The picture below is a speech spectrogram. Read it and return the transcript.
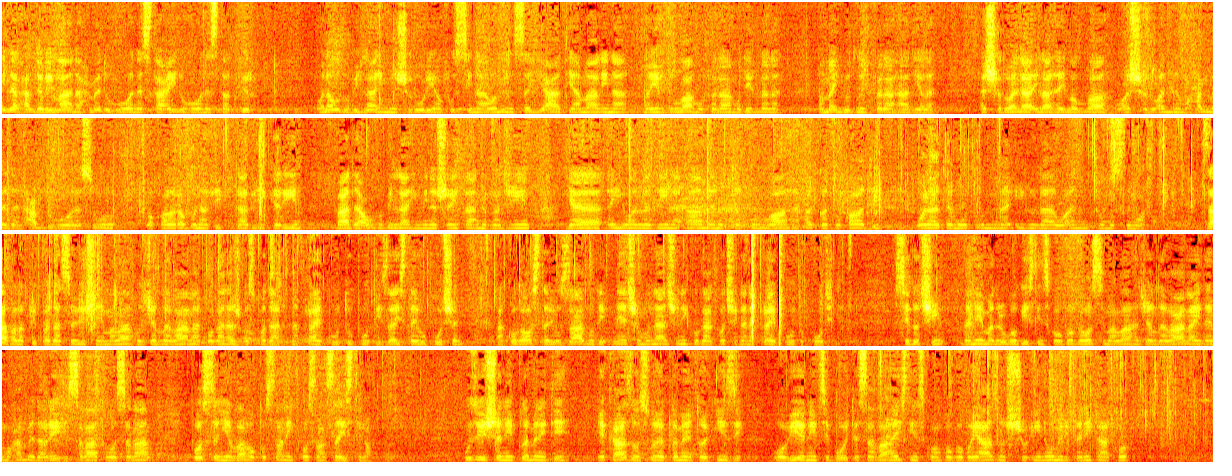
إن الحمد لله نحمده ونستعينه ونستغفره ونعوذ بالله من شرور أنفسنا ومن سيئات أعمالنا. من يهد الله فلا مضل له ومن يضلل فلا هادي له. أشهد أن لا إله إلا الله وأشهد أن محمدا عبده ورسوله. وقال ربنا في كتابه الكريم بعد أعوذ بالله من الشيطان الرجيم. يا أيها الذين آمنوا اتقوا الله حق تقاته ولا تموتن إلا وأنتم مسلمون. Zahvala pripada svevišnjem Allahu Đele Vala, koga naš gospodar na pravi put uputi, zaista je upućen, a koga ostavi u zabludi, neće mu naći nikoga ko će ga na pravi put uputiti. Svjedočim da nema drugog istinskog Boga osim Allaha Đele Vala i da je Muhammed alihi salatu wasalam posljednji Allahov poslanik poslan sa istinom. Uzvišeni i plemeniti je kazao svoje svojoj plemenitoj knjizi o vjernici, bojte se Allaha istinskom bogobojaznošću i ne umirite nikako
